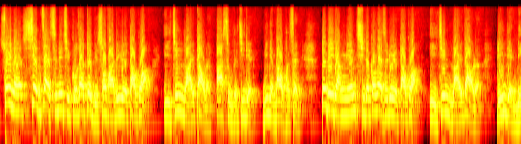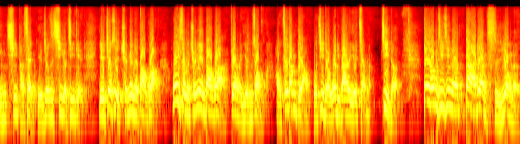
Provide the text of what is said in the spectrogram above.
所以呢，现在十年期国债对比收发利率的倒挂。已经来到了八十五个基点，零点八五 percent，对比两年期的公债殖利率倒挂，已经来到了零点零七 percent，也就是七个基点，也就是全面的倒挂。为什么全面倒挂非常的严重？好，这张表我记得我礼拜二也讲了，记得对冲基金呢大量使用了。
